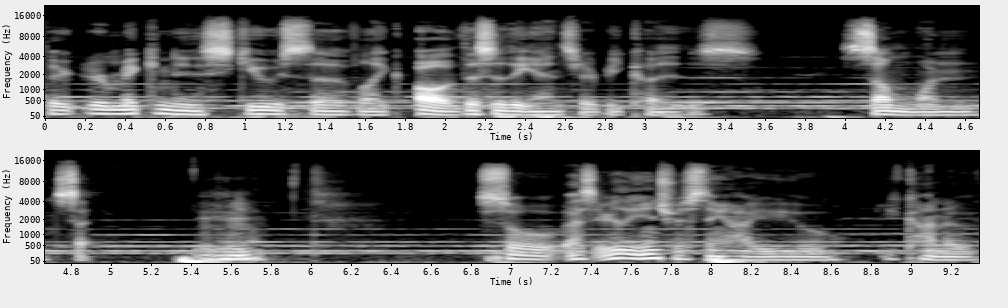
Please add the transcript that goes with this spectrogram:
they're they're making an excuse of like, oh, this is the answer because someone said. it, you know? So that's really interesting how you you kind of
